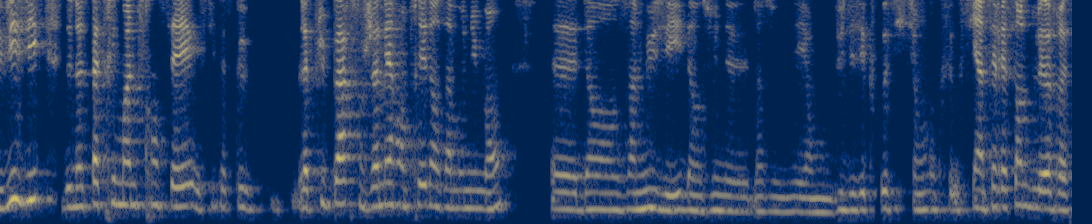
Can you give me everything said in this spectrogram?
visite de notre patrimoine français aussi, parce que la plupart sont jamais rentrés dans un monument, euh, dans un musée, dans une, dans une, et ont vu des expositions. Donc c'est aussi intéressant de leur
